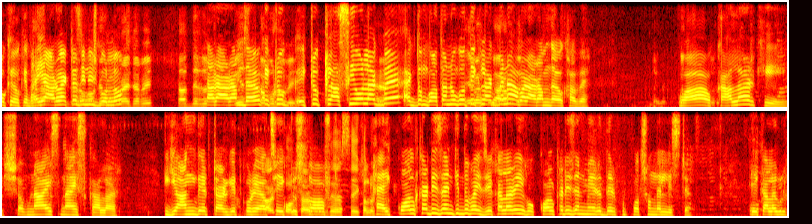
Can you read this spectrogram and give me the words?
ওকে ওকে ভাইয়া আরও একটা জিনিস বলল। হয়ে যাবে তাদের জন্য তারা আরামদায়ক একটু একটু ক্লাসিও লাগবে একদম গতানুগতিক লাগবে না আবার আরামদায়ক। হবে। ওয়াও কালার কি? সব নাইস নাইস কালার ইয়াংদের টার্গেট করে আছে একটু সফট হ্যাঁ এই কলকা ডিজাইন কিন্তু ভাই যে কালারেই হোক কলকা ডিজাইন মেয়েদের খুব পছন্দের লিস্টে এই কালারগুলো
